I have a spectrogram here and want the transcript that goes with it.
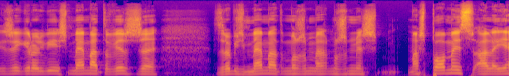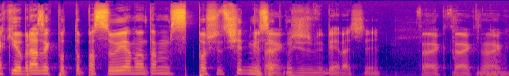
jeżeli robiłeś mema, to wiesz, że zrobić mema, to może, może masz, masz pomysł, ale jaki obrazek pod to pasuje, no tam spośród 700 tak. musisz wybierać, nie? Tak, tak, tak. No.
